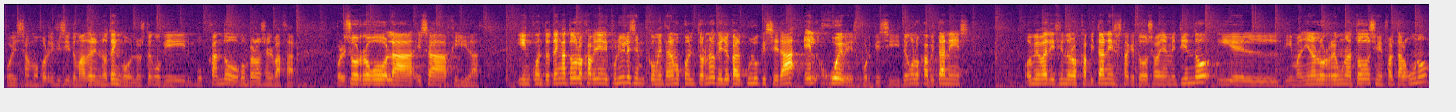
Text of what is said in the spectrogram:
Pues a lo mejor 16 domadores no tengo. Los tengo que ir buscando o comprarlos en el bazar. Por eso os rogo esa agilidad y en cuanto tenga todos los capitanes disponibles em, Comenzaremos con el torneo que yo calculo que será el jueves Porque si tengo los capitanes Hoy me va diciendo los capitanes hasta que todos se vayan metiendo Y, el, y mañana los reúna todos si me falta alguno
